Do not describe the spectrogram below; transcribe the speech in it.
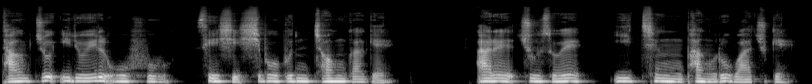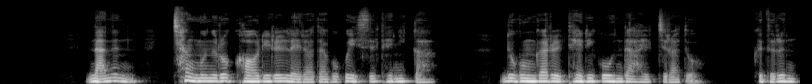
다음 주 일요일 오후 3시 15분 정각에 아래 주소에 2층 방으로 와주게. 나는 창문으로 거리를 내려다보고 있을 테니까 누군가를 데리고 온다 할지라도 그들은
